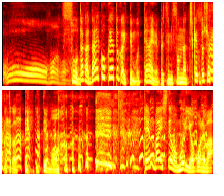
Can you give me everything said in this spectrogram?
おおはいはい。そう、だから大黒屋とか行っても売ってないのよ。別にそんなチケットショップとかって行っても。転売しても無理よ、これは。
